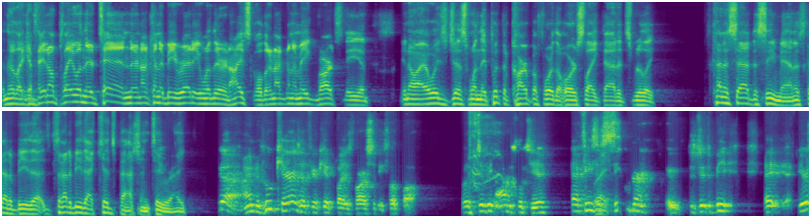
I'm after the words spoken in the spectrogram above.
And they're like, if they don't play when they're 10, they're not going to be ready when they're in high school. They're not going to make varsity. And, you know, I always just, when they put the cart before the horse like that, it's really, it's kind of sad to see, man. It's got to be that, it's got to be that kid's passion too, right? Yeah. I mean, who cares if your kid plays varsity football? But to be honest with you, if he's right. a senior, to be, eh, you're,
